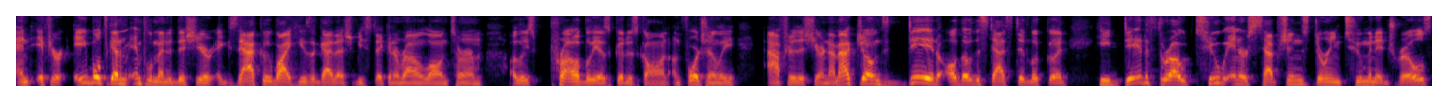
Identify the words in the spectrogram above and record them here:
and if you're able to get him implemented this year, exactly why he's a guy that should be sticking around long term, at least probably as good as gone, unfortunately, after this year. Now, Mac Jones did, although the stats did look good, he did throw two interceptions during two minute drills.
